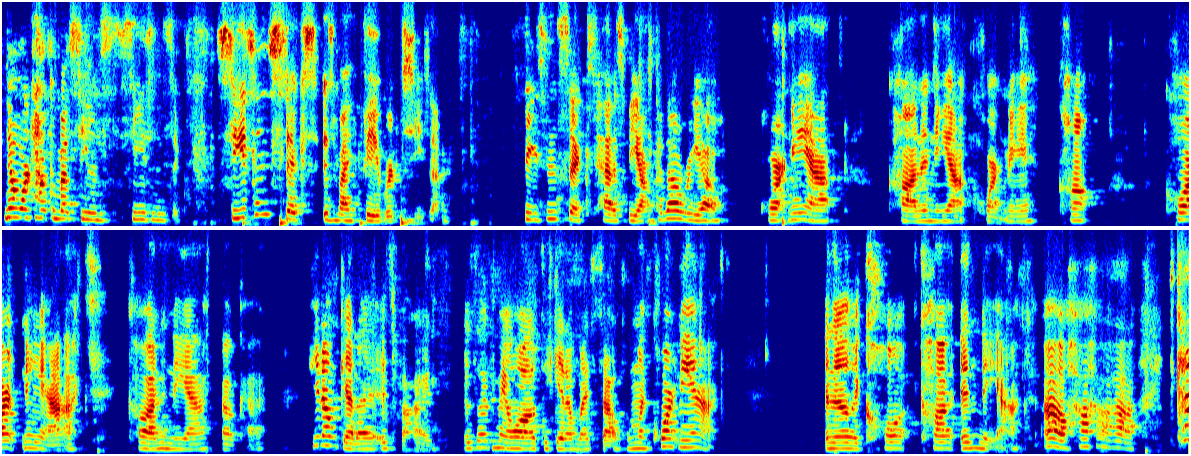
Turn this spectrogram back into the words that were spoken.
now we're talking about season season six. Season six is my favorite season. Season six has Bianca Del Rio, Courtney Act, Courtney Act, Courtney, Courtney Act, Courtney Act. Okay, if you don't get it, it's fine. It took me a while to get it myself. I'm like Courtney Act and they're like caught caught in the act. Oh, ha ha ha! It's kind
